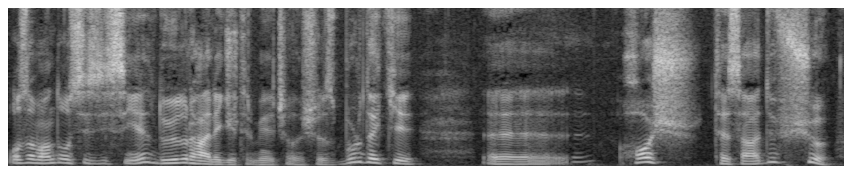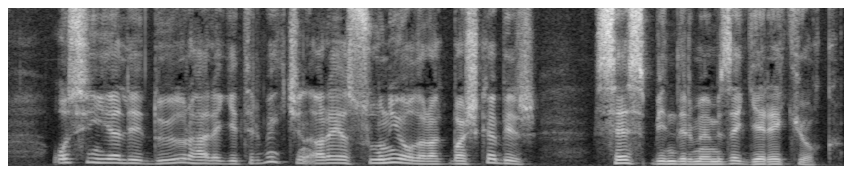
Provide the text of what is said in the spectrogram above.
O zaman da o sinyali duyulur hale getirmeye çalışıyoruz. Buradaki e, hoş tesadüf şu. O sinyali duyulur hale getirmek için araya suni olarak başka bir ses bindirmemize gerek yok.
